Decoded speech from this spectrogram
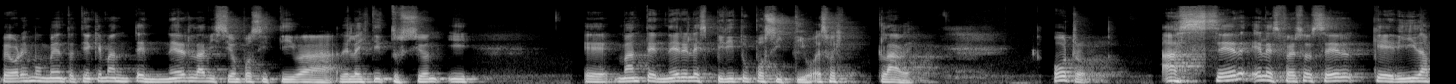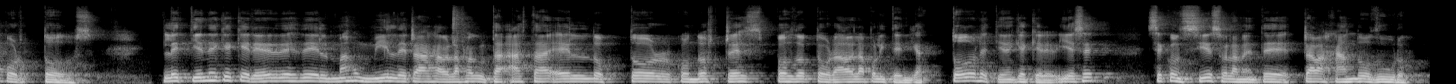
peores momentos, tiene que mantener la visión positiva de la institución y eh, mantener el espíritu positivo. Eso es clave. Otro, hacer el esfuerzo de ser querida por todos le tiene que querer desde el más humilde trabajador de la facultad hasta el doctor con dos, tres postdoctorados de la Politécnica. Todos le tienen que querer y ese se consigue solamente trabajando duro.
